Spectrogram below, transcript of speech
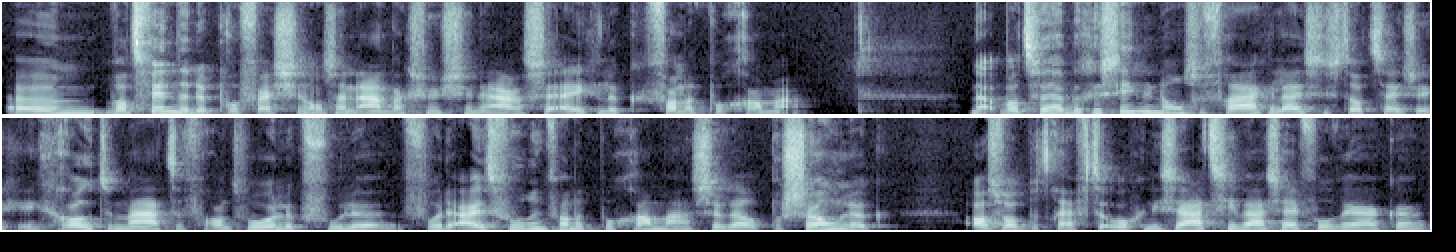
Ehm, wat vinden de professionals en aandachtsfunctionarissen eigenlijk van het programma? Nou, wat we hebben gezien in onze vragenlijst is dat zij zich in grote mate verantwoordelijk voelen voor de uitvoering van het programma, zowel persoonlijk als wat betreft de organisatie waar zij voor werken.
